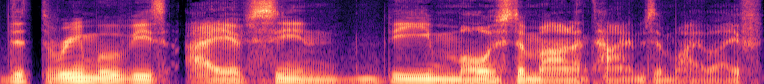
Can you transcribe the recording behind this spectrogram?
the three movies I have seen the most amount of times in my life.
